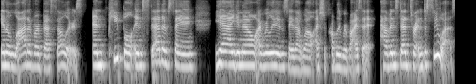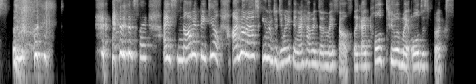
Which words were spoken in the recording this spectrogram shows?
in a lot of our bestsellers. And people, instead of saying, yeah, you know, I really didn't say that well, I should probably revise it, have instead threatened to sue us. it's like it's not a big deal. I'm not asking them to do anything I haven't done myself. Like I pulled two of my oldest books.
